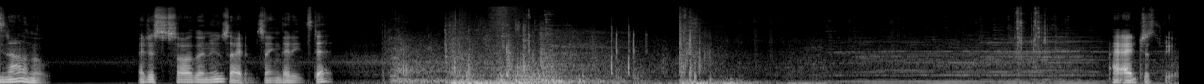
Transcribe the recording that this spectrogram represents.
he's not on the. I just saw the news item saying that he's dead. I, I just feel.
